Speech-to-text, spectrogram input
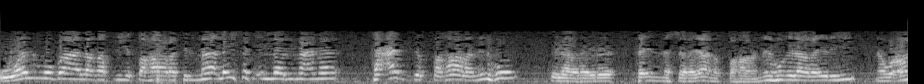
والمبالغة في طهارة الماء ليست إلا بمعنى تعدي الطهارة منه إلى غيره فإن سريان الطهارة منه إلى غيره نوع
